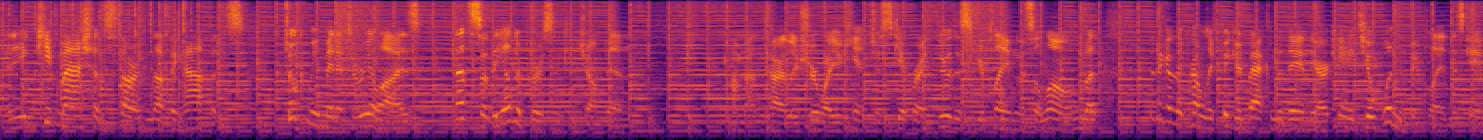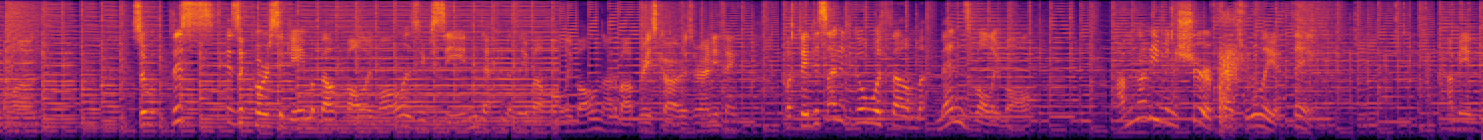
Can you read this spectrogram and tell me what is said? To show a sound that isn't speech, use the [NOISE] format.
and you can keep mash at start and nothing happens. Took me a minute to realize that's so the other person can jump in. I'm not entirely sure why you can't just skip right through this if you're playing this alone, but then again they probably figured back in the day in the arcades you wouldn't be playing this game alone. So this is of course a game about volleyball, as you've seen, definitely about volleyball, not about race cars or anything. But they decided to go with um, men's volleyball. I'm not even sure if that's really a thing. I mean,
